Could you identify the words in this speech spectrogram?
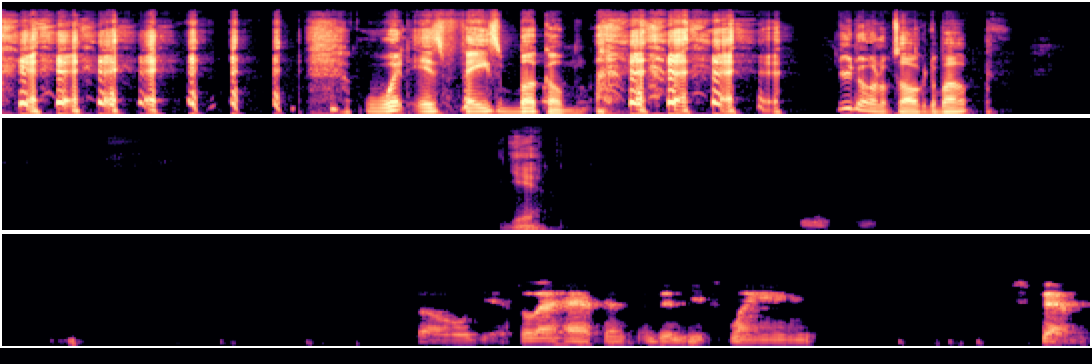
what is Facebook them?" you know what I'm talking about? Yeah. So yeah, so that happens, and then he explains STEM.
